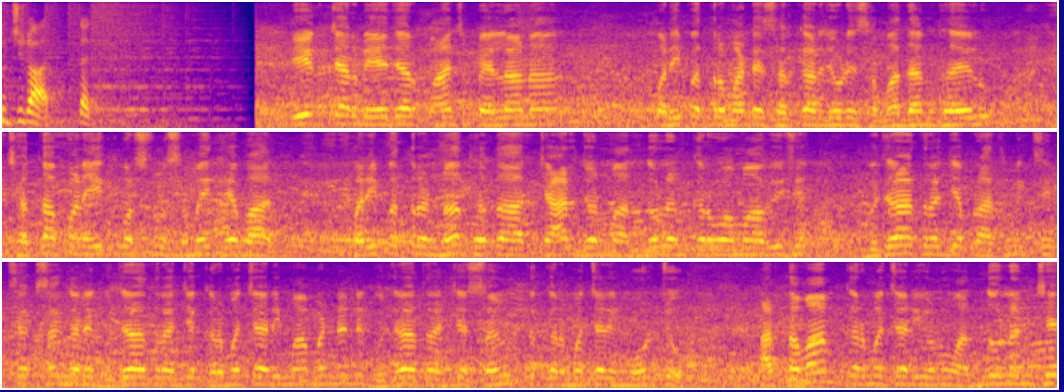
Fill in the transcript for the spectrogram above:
ગુજરાત તક. એક ચાર બે હજાર પાંચ પહેલાંના પરિપત્ર માટે સરકાર જોડે સમાધાન થયેલું. છતાં પણ એક વર્ષનો સમય થયા બાદ પરિપત્ર ન થતાં ચાર ઝોનમાં આંદોલન કરવામાં આવ્યું છે. ગુજરાત રાજ્ય પ્રાથમિક શિક્ષક સંઘ અને ગુજરાત રાજ્ય કર્મચારી મહામંડળ અને ગુજરાત રાજ્ય સંયુક્ત કર્મચારી મોરચો આ તમામ કર્મચારીઓનું આંદોલન છે.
